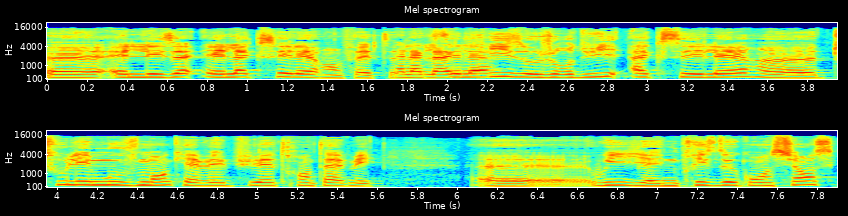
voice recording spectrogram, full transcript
Euh, elle, les elle accélère en fait. Accélère. La crise aujourd'hui accélère euh, tous les mouvements qui avaient pu être entamés. Euh, oui, il y a une prise de conscience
